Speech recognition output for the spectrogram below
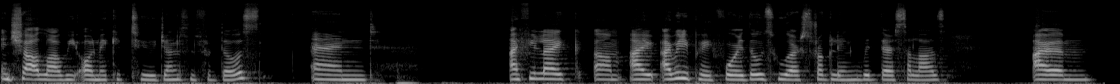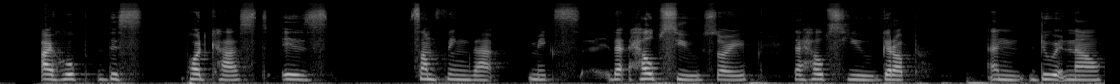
inshallah we all make it to jannah al firdaus and I feel like um, I, I really pray for those who are struggling with their salahs. Um, I hope this podcast is something that makes that helps you sorry that helps you get up and do it now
